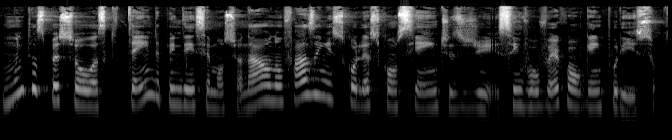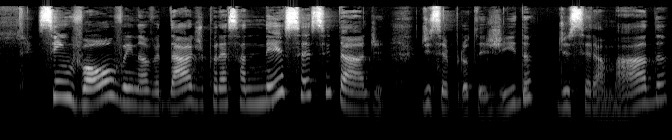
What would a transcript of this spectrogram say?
Muitas pessoas que têm dependência emocional não fazem escolhas conscientes de se envolver com alguém por isso. Se envolvem, na verdade, por essa necessidade de ser protegida, de ser amada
